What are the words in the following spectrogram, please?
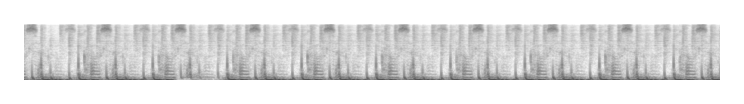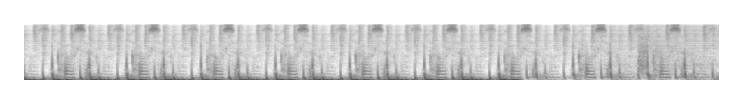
closer, closer, closer, closer, closer, closer, closer, closer, closer, closer, closer, closer, closer, closer, closer, closer, closer, closer, closer,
